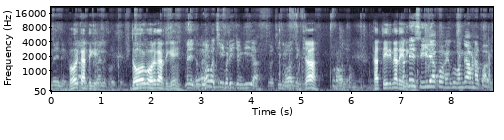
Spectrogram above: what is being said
ਨਹੀਂ ਨਹੀਂ ਹੋਰ ਕਰ 40 ਦਈਏ? ਬਿਲਕੁਲ ਸਹੀ। ਦੋ ਹੋਰ ਕਰ ਦਈਏ? ਨਹੀਂ ਸੰਧੂ ਸਾਹਿਬ ਅੱਛੀ ਬੜੀ ਚੰਗੀ ਆ। ਅੱਛੀ ਬਹੁਤ ਚੰਗੀ ਅੱਛਾ। ਬਹੁਤ 38 ਦੀ ਨਾ ਦੇ ਠੰਡੀ ਦਈਏ। ਸੀਲ ਆ ਭਾਵੇਂ ਕੋਈ ਵੰਗਾ ਬਣਾ ਪਾਵੇ।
